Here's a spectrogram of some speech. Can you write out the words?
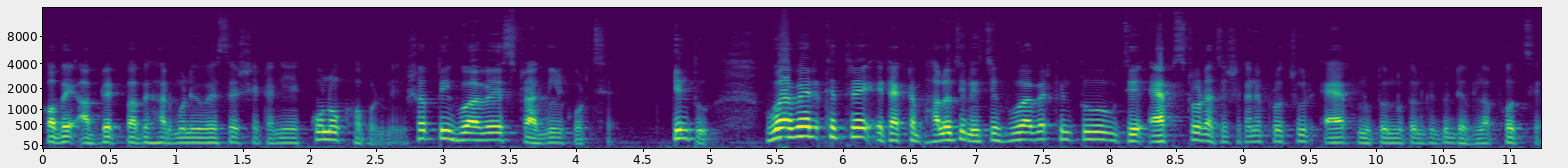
কবে আপডেট পাবে হারমোনি ওয়েসের সেটা নিয়ে কোনো খবর নেই। সত্যি হুয়াবে স্ট্রাগল করছে। কিন্তু হুয়াবের ক্ষেত্রে এটা একটা ভালো জিনিস যে হুয়াবের কিন্তু যে অ্যাপ স্টোর আছে, সেখানে প্রচুর অ্যাপ নতুন নতুন কিন্তু ডেভেলপ হচ্ছে।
